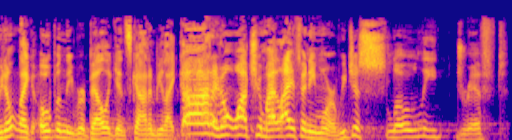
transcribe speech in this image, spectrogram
We don't like openly rebel against God and be like, God, I don't want you in my life anymore. We just slowly drift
